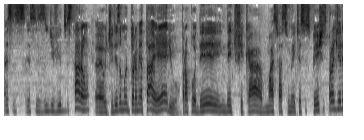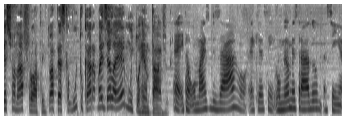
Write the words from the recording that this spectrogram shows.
Esses, esses indivíduos estarão. É, utiliza monitoramento aéreo para poder identificar mais facilmente esses peixes para direcionar a frota. Então, a pesca é muito cara, mas ela é muito rentável. É, então, o mais bizarro é que, assim, o meu mestrado, assim,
